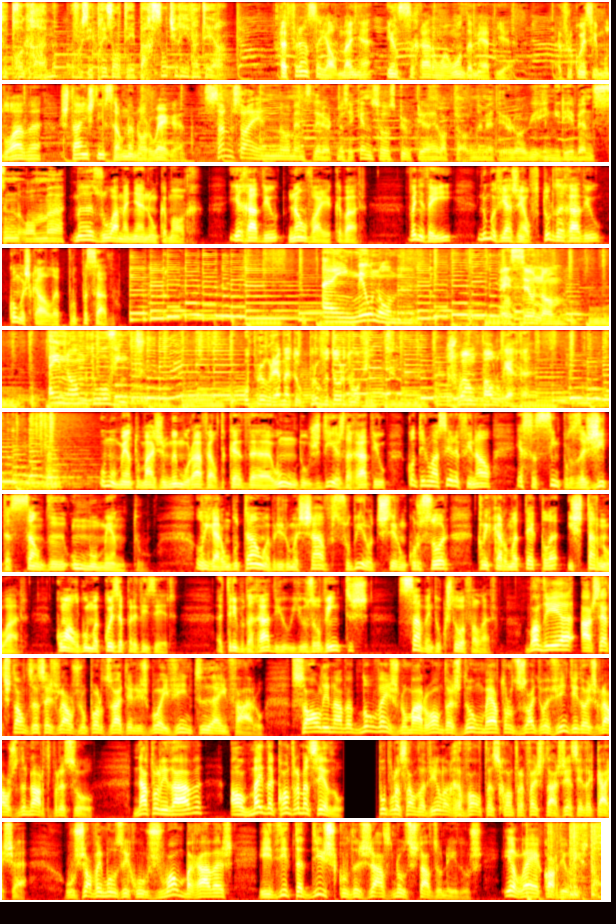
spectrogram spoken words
Ce programme vous est présenté par Century 21. A França e a Alemanha encerraram a onda média. A frequência modulada está em extinção na Noruega. Sunshine, og mens dere hørte musikken, så spurte jeg vakthavende meteorolog Ingrid Bensen om eh, Mas o amanhã nunca morre. E a rádio não vai acabar. Venha daí, numa viagem ao futuro da rádio, com uma escala pelo passado. Em meu nome. Em seu nome, Em nome do ouvinte. O programa do provedor do ouvinte. João Paulo Guerra. O momento mais memorável de cada um dos dias da rádio continua a ser, afinal, essa simples agitação de um momento. Ligar um botão, abrir uma chave, subir ou descer um cursor, clicar uma tecla e estar no ar, com alguma coisa para dizer. A tribo da rádio e os ouvintes sabem do que estou a falar. Bom dia, às 7 estão 16 graus no Porto 18 em Lisboa e 20 em Faro. Sol e nada de nuvens, no mar ondas de 1 metro 18 a 22 graus de norte para sul. Na atualidade, Almeida contra Macedo. População da vila revolta-se contra fecho da agência da Caixa. O jovem músico João Barradas edita disco de jazz nos Estados Unidos. Ele é acordeonista.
